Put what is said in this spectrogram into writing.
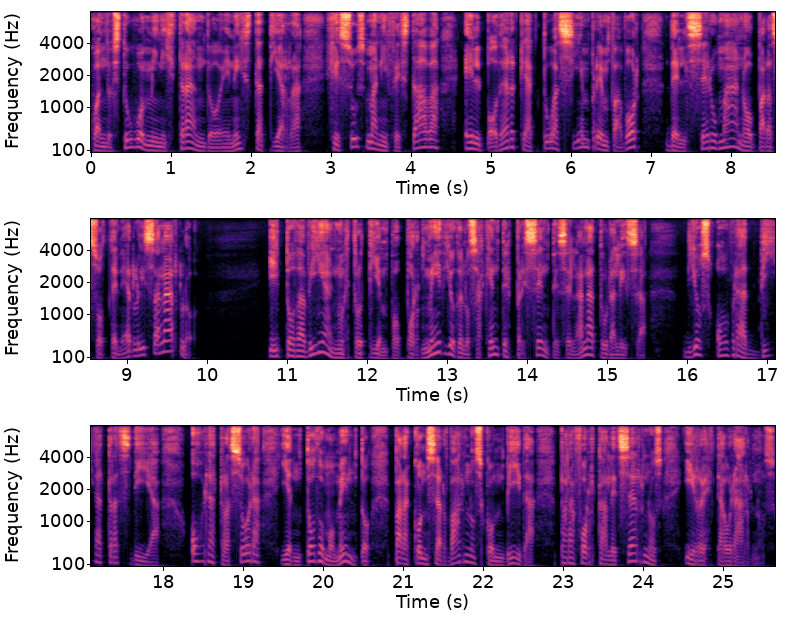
cuando estuvo ministrando en esta tierra, Jesús manifestaba el poder que actúa siempre en favor del ser humano para sostenerlo y sanarlo. Y todavía en nuestro tiempo, por medio de los agentes presentes en la naturaleza, Dios obra día tras día, hora tras hora y en todo momento para conservarnos con vida, para fortalecernos y restaurarnos.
